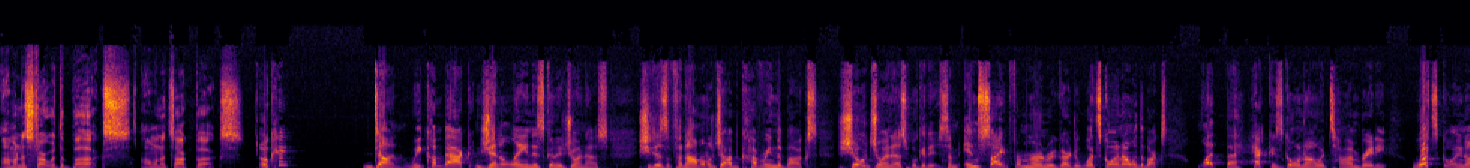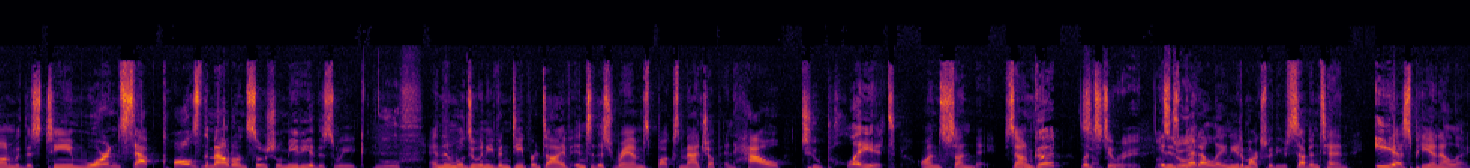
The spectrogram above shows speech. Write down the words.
I'm going to start with the Bucs. I want to talk Bucs. Okay. Done. We come back. Jenna Laine is going to join us. She does a phenomenal job covering the Bucs. She'll join us. We'll get some insight from her in regard to what's going on with the Bucs. What the heck is going on with Tom Brady? What's going on with this team? Warren Sapp calls them out on social media this week. Oof. And then we'll do an even deeper dive into this Rams Bucs matchup and how to play it on Sunday. Sound good? Let's Sounds do great. it. Let's it is Bet it. LA. Nita Marks with you. 710 ESPN LA.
